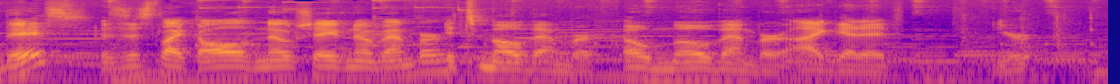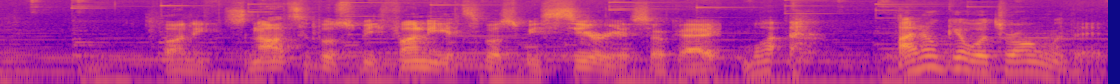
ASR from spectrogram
This? Is this like all of No Shave November? It's Movember. Oh, Movember. I get it. You're funny. It's not supposed to be funny, it's supposed to be serious, okay? What? I don't get what's wrong with it.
